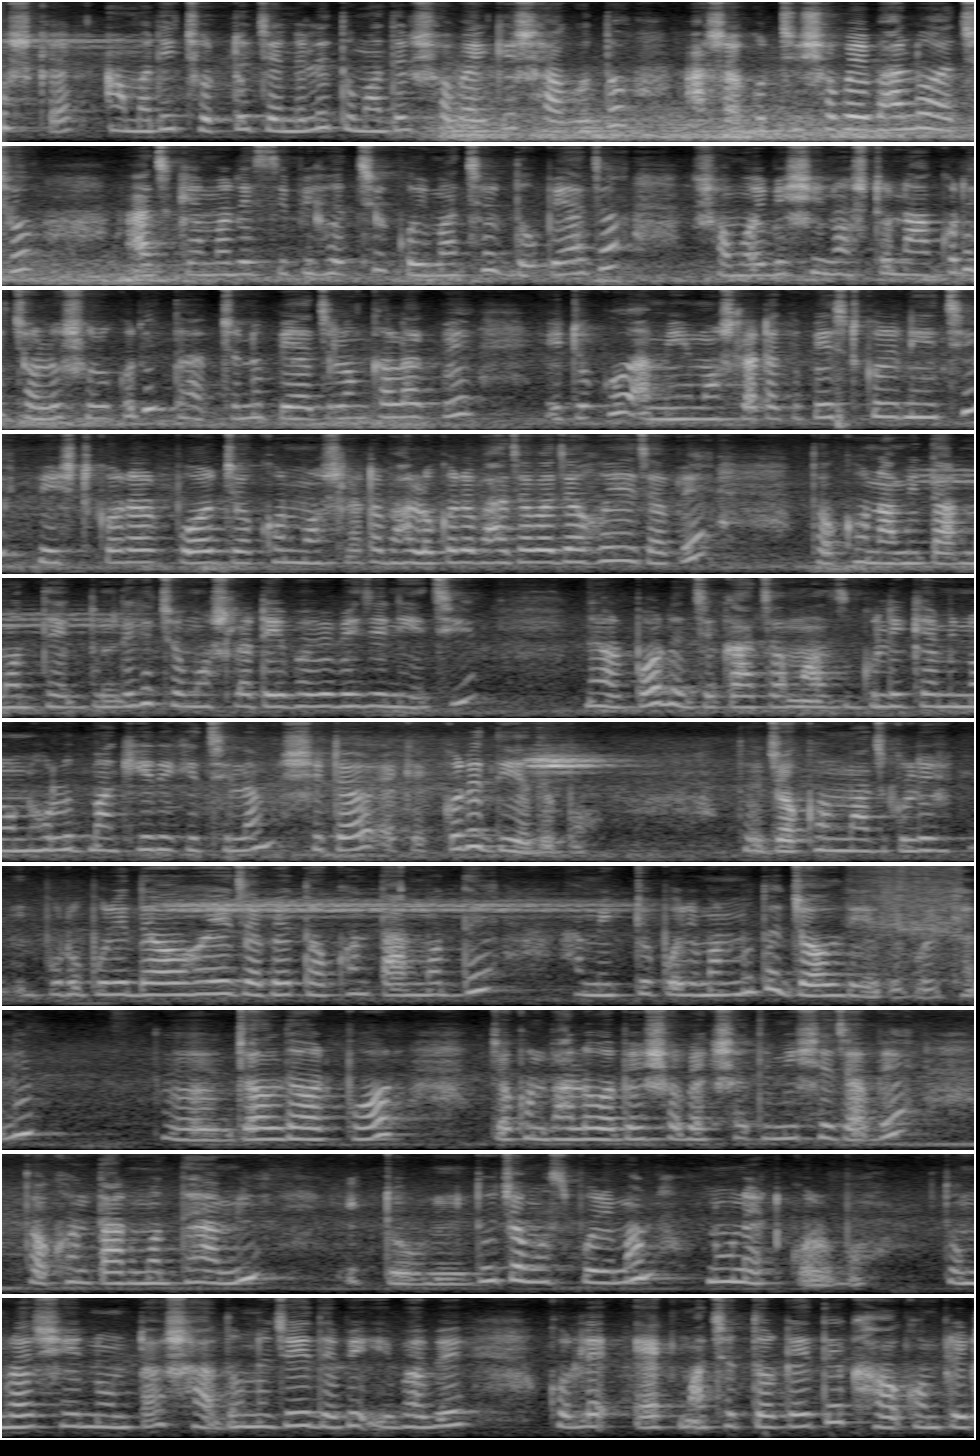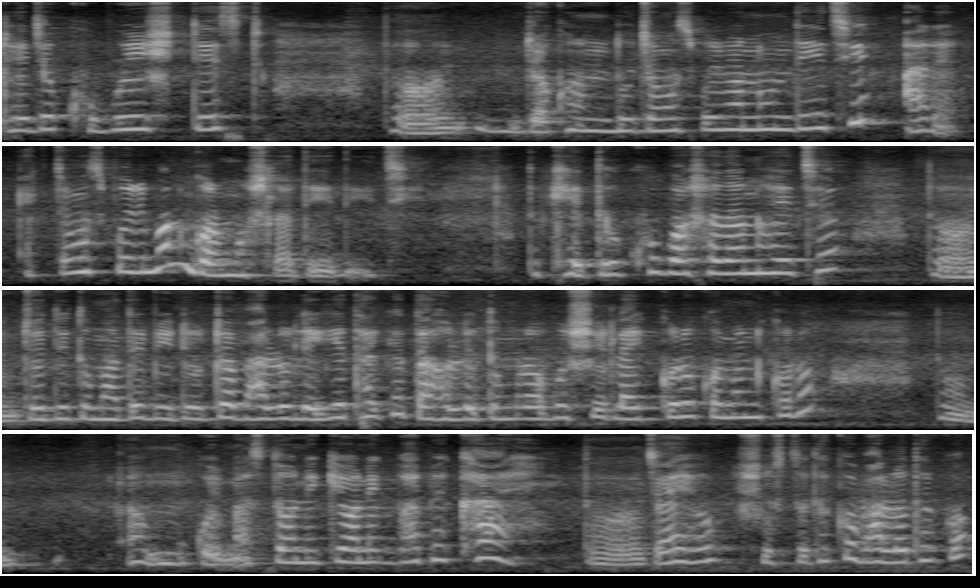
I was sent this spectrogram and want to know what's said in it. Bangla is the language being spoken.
নমস্কার, আমার এই ছোট্ট চ্যানেলে তোমাদের সবাইকে স্বাগত। আশা করছি সবাই ভালো আছো। আজকে আমার রেসিপি হচ্ছে কই মাছের দো পেঁয়াজা। সময় বেশি নষ্ট না করে চলো শুরু করি। তার জন্য পেঁয়াজ, লঙ্কা লাগবে। এটুকু আমি মশলাটাকে পেস্ট করে নিয়েছি। পেস্ট করার পর যখন মশলাটা ভালো করে ভাজা ভাজা হয়ে যাবে, তখন আমি তার মধ্যে একদম দেখেছ মশলাটা এইভাবে ভেজে নিয়েছি। নেওয়ার পর যে কাঁচা মাছগুলিকে আমি নুন, হলুদ মাখিয়ে রেখেছিলাম, সেটা এক এক করে দিয়ে দেবো। তো যখন মাছগুলি পুরোপুরি দেওয়া হয়ে যাবে, তখন তার মধ্যে আমি একটু পরিমাণ মতো জল দিয়ে দেবো এখানে। তো জল দেওয়ার পর যখন ভালোভাবে সব একসাথে মিশে যাবে, তখন তার মধ্যে আমি একটু দু চামচ পরিমাণ নুন অ্যাড করব। তোমরা সেই নুনটা স্বাদ অনুযায়ী দেবে। এভাবে করলে এক মাছের তরকারিতে খাওয়া কমপ্লিট হয়ে যায়, খুবই টেস্ট তো যখন দু চামচ পরিমাণ নুন দিয়েছি আর এক চামচ পরিমাণ গরম মশলা দিয়ে দিয়েছি। তো খেতেও খুব অসাধারণ হয়েছে। তো যদি তোমাদের ভিডিওটা ভালো লেগে থাকে, তাহলে তোমরা অবশ্যই লাইক করো কমেন্ট করো। তো কই মাছ তো অনেকে অনেকভাবে খায়। তো যাই হোক, সুস্থ থেকো, ভালো থেকো।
